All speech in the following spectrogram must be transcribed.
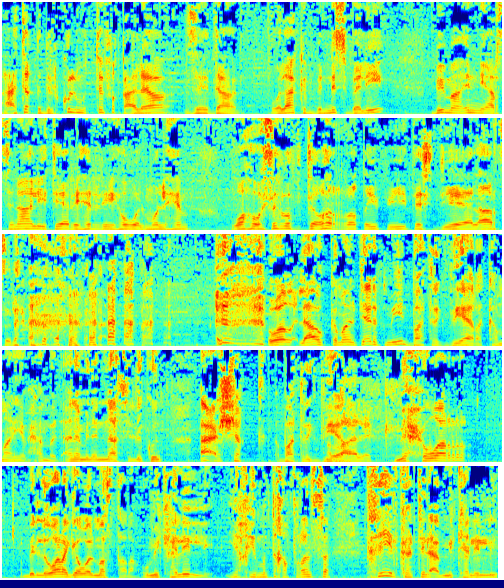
أعتقد الكل متفق على زيدان ولكن بالنسبة لي بما إني أرسنالي تيري هنري هو الملهم وهو سبب تورطي في تشجيع الأرسنال. والله لا وكمان تعرف مين؟ باتريك فييرا كمان يا محمد. أنا من الناس اللي كنت أعشق باتريك فييرا. الله عليك. محور بالورقة والمسطرة. وميكاليلي. يا أخي منتخب فرنسا تخيل كان تلعب ميكاليلي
